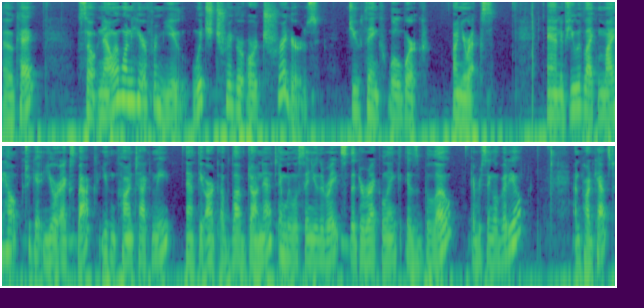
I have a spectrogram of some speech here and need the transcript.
Okay? So now I want to hear from you. Which trigger or triggers do you think will work on your ex? And if you would like my help to get your ex back, you can contact me at theartoflove.net and we will send you the rates. The direct link is below every single video and podcast.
